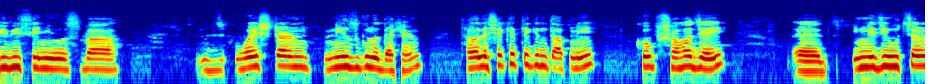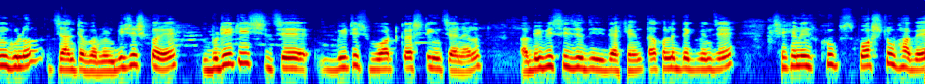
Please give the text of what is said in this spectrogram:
বিবিসি নিউজ বা ওয়েস্টার্ন নিউজগুলো দেখেন, তাহলে সেক্ষেত্রে কিন্তু আপনি খুব সহজেই ইংরেজি উচ্চারণগুলো জানতে পারবেন। বিশেষ করে ব্রিটিশ যে ব্রিটিশ ব্রডকাস্টিং চ্যানেল বিবিসি যদি দেখেন, তাহলে দেখবেন যে সেখানে খুব স্পষ্টভাবে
